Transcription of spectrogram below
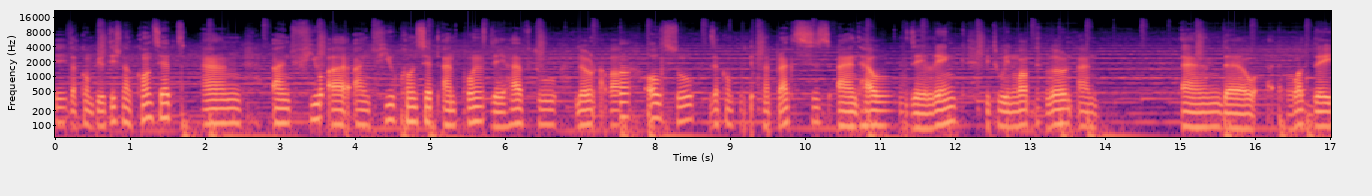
is the computational concept, and and few uh, and few concept and points they have to learn about also the computational practices and how they link between what they learn and and uh, what they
